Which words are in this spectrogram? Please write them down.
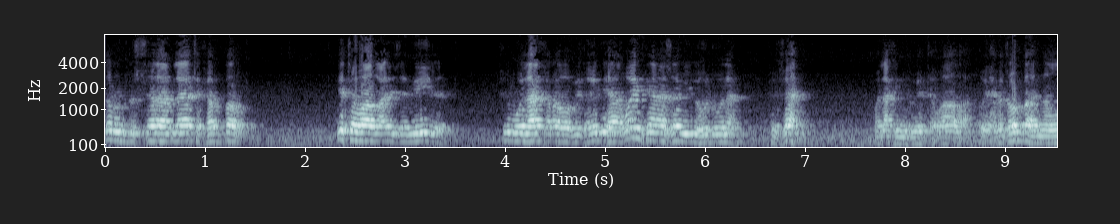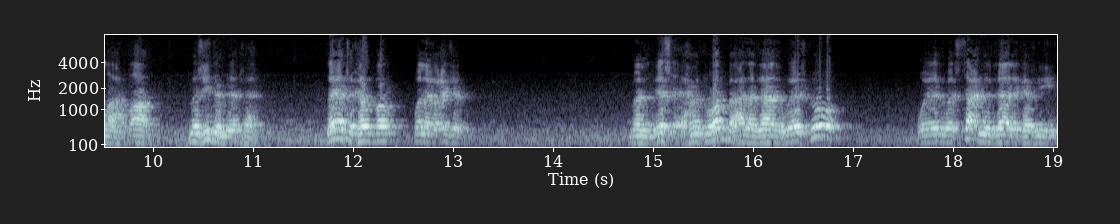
يرد السلام لا يتكبر. يتواضع لزميله في المذاكرة وفي غيرها وإن كان زميله دونه في الفهم ولكنه يتواضع ويحمد ربه أن الله أعطاه مزيدا من الفهم. لا يتكبر ولا يعجب. بل يحمد ربه على ذلك ويشكره ويستعمل ذلك في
